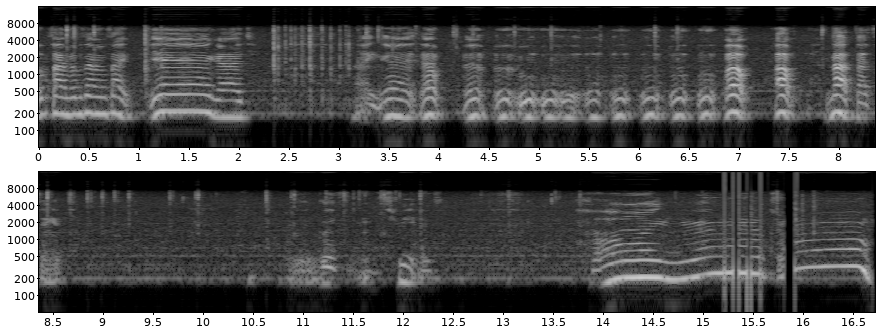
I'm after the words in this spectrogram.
overtime, overtime, overtime. Yeah, I got it. I got it. Up, oh, oh, oh, up, up. Not touching it. Good, three. Oh my god. Oh.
